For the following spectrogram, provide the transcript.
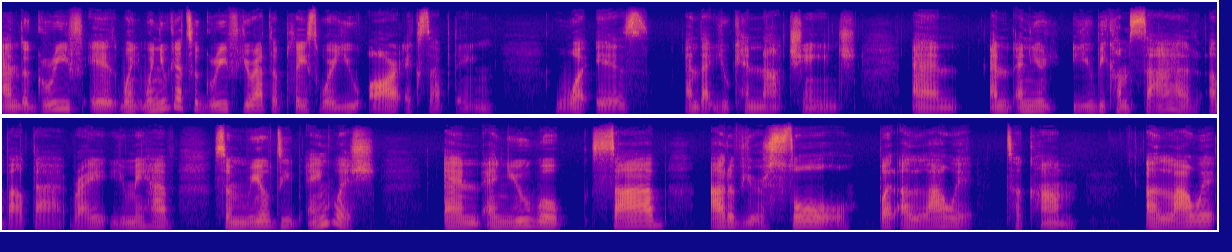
And the grief is when when you get to grief you're at the place where you are accepting what is and that you cannot change. And and and you you become sad about that right? You may have some real deep anguish and and you will sob out of your soul but allow it to come allow it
